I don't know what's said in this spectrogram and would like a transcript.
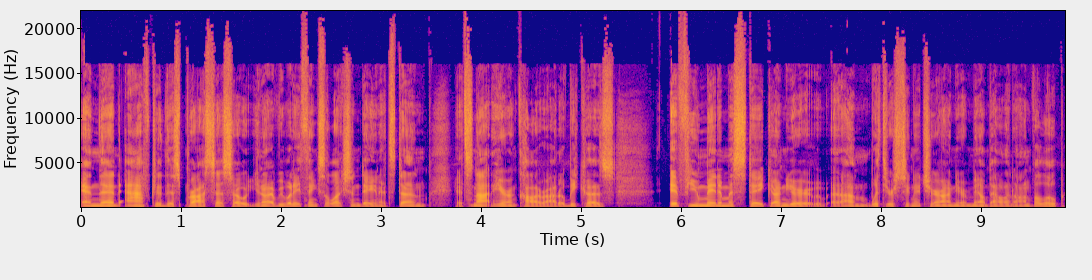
and then after this process, so you know, everybody thinks election day and it's done. It's not here in Colorado because if you made a mistake on your um, with your signature on your mail ballot envelope,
